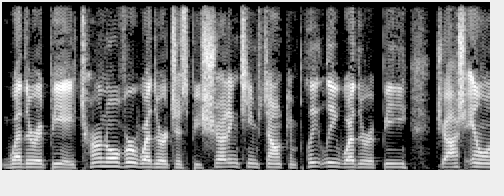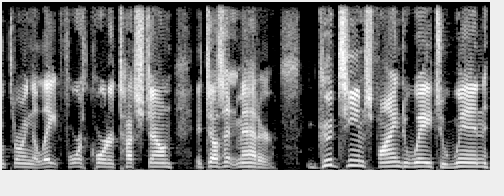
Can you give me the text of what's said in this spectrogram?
whether it be a turnover, whether it just be shutting teams down completely, whether it be Josh Allen throwing a late fourth quarter touchdown. It doesn't matter. Good teams find a way to win,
